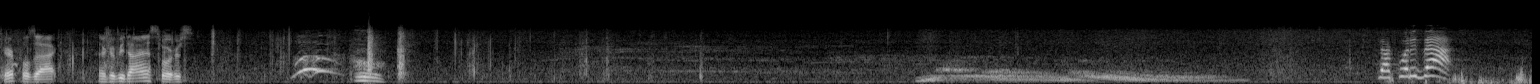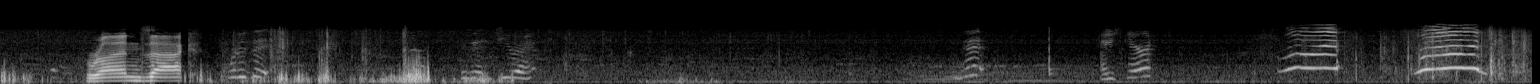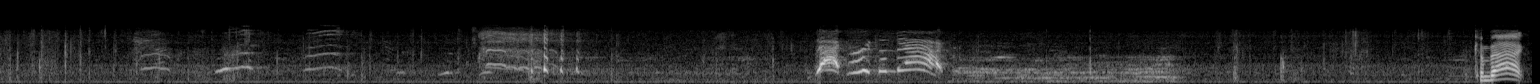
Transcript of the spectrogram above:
Careful, Zach. There could be dinosaurs. Zach, what is that? Run, Zach. What is it? Is it T-Rex? Is it? Are you scared? Run! Run! Zach, hurry, come back! Come back.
